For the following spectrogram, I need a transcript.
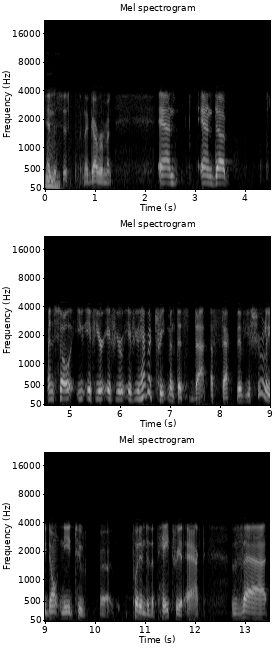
and the system and the government. And and uh, and so you, if you're if you're if you have a treatment that's that effective, you surely don't need to uh, put into the Patriot Act that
